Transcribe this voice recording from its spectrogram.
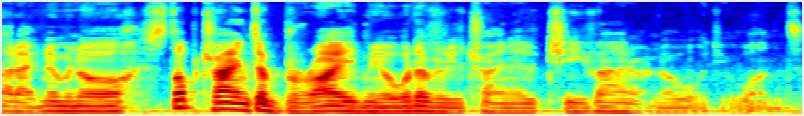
Alright, Numenor, stop trying to bribe me or whatever you're trying to achieve. I don't know what you want.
